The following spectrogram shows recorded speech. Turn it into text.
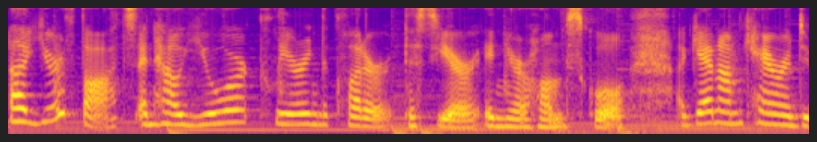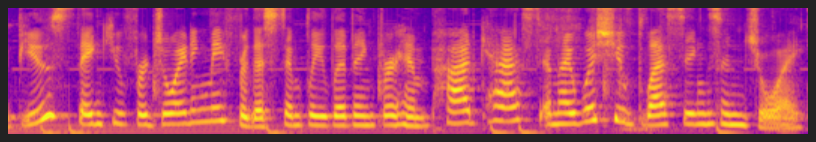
uh, your thoughts and how you're clearing the clutter this year in your homeschool. Again, I'm Karen DeBeus. Thank you for joining me for the Simply Living for Him podcast, and I wish you blessings and joy.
